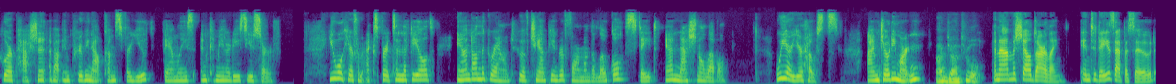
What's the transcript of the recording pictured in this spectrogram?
who are passionate about improving outcomes for youth, families, and communities you serve. You will hear from experts in the field and on the ground who have championed reform on the local, state, and national level. We are your hosts. I'm Jody Martin. I'm John Tuell. And I'm Michelle Darling. In today's episode,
